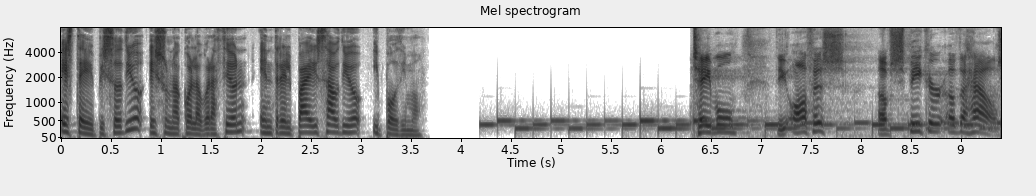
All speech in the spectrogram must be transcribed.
Este episodio es una colaboración entre El País Audio y Podimo. Table, the office of Speaker of the House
